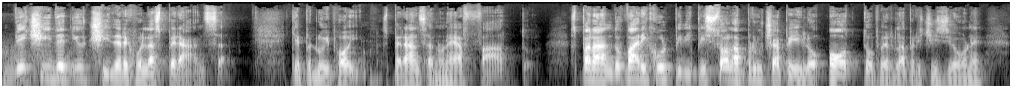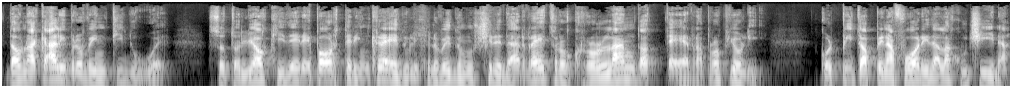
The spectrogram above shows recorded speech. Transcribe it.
decide di uccidere quella speranza, che per lui poi speranza non è affatto, sparando vari colpi di pistola a bruciapelo, 8 per la precisione, da una calibro 22, sotto gli occhi dei reporter increduli che lo vedono uscire dal retro crollando a terra, proprio lì, colpito appena fuori dalla cucina,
